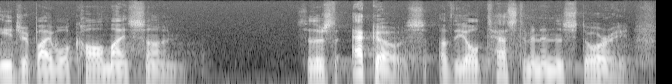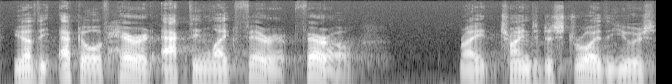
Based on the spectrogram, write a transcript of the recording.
Egypt I will call my son. So there's echoes of the Old Testament in this story. You have the echo of Herod acting like Pharaoh, right? Trying to destroy the Jewish,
